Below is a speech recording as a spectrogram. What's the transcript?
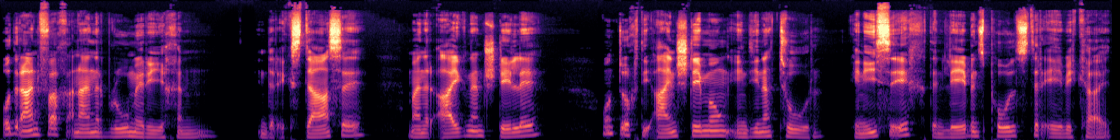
oder einfach an einer Blume riechen, in der Ekstase meiner eigenen Stille und durch die Einstimmung in die Natur genieße ich den Lebenspuls der Ewigkeit.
